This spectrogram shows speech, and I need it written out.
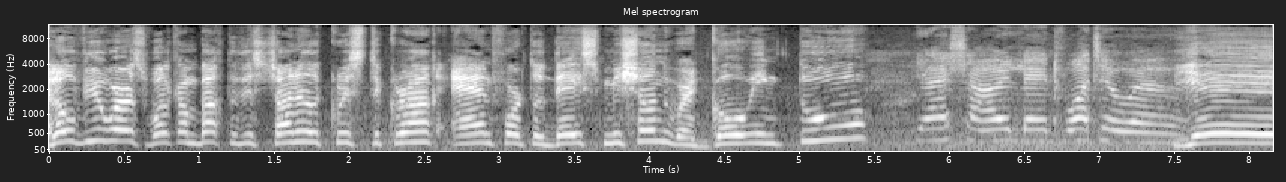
Hello viewers, welcome back to this channel, Chris the Crank and for today's mission, we're going to... Yas, Island Water World. Yay!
